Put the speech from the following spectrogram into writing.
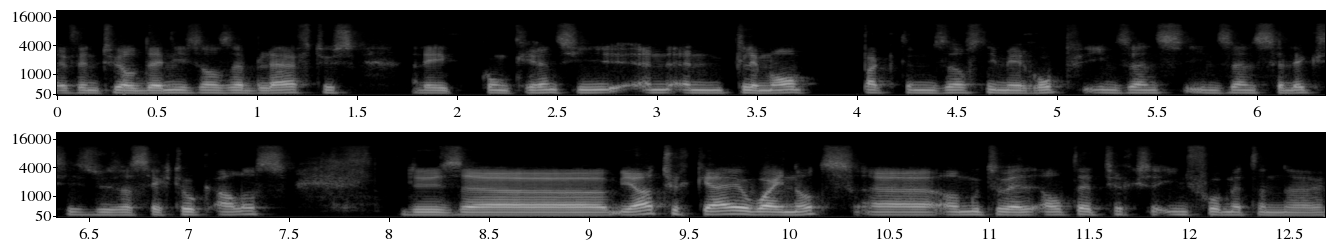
eventueel Dennis als hij blijft. Dus allee, concurrentie en, en Clement pakt hem zelfs niet meer op in zijn, in zijn selecties. Dus dat zegt ook alles. Dus uh, ja, Turkije, why not? Uh, al moeten wij altijd Turkse info met, een, uh,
